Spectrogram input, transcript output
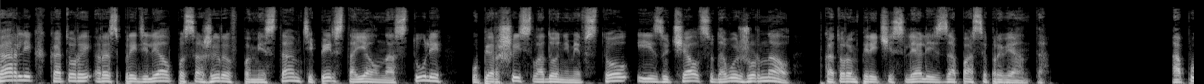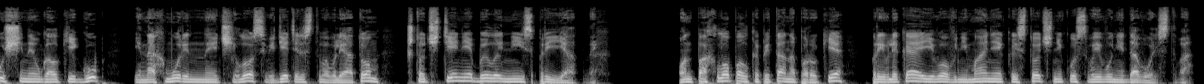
Карлик, который распределял пассажиров по местам, теперь стоял на стуле, упершись ладонями в стол и изучал судовой журнал, в котором перечислялись запасы провианта. Опущенные уголки губ и нахмуренное чело свидетельствовали о том, что чтение было не из приятных. Он похлопал капитана по руке, привлекая его внимание к источнику своего недовольства.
